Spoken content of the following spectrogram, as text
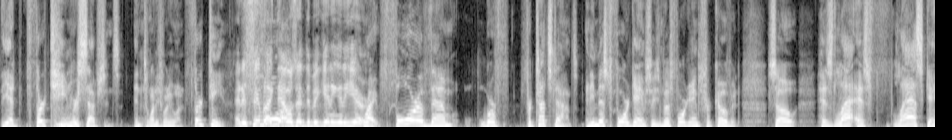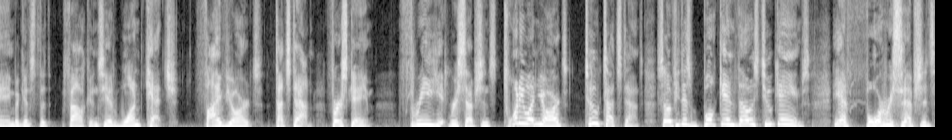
He had 13 receptions in 2021. 13. And it seemed like that was at the beginning of the year. Right. Four of them were f- for touchdowns, and he missed four games. So he's missed four games for COVID. So his, la- his f- last game against the Falcons, he had one catch, five yards, touchdown. First game, three receptions, 21 yards, two touchdowns. So if you just book in those two games, he had four receptions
